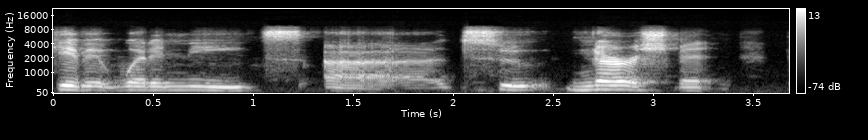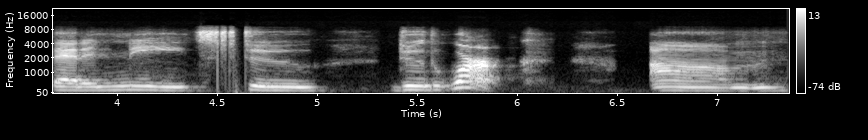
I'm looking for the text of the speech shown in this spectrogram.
give it what it needs uh, to nourishment that it needs to do the work. Um,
